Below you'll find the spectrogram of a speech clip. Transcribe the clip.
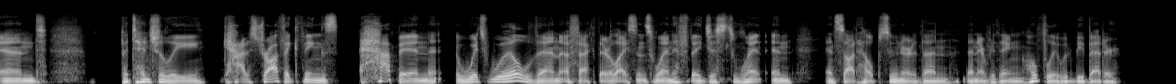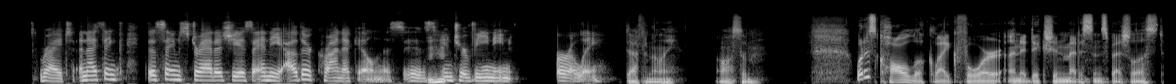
and potentially catastrophic things happen, which will then affect their license. When if they just went and and sought help sooner, then then everything hopefully would be better. Right, and I think the same strategy as any other chronic illness is mm-hmm. intervening early. Definitely, awesome. What does call look like for an addiction medicine specialist?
